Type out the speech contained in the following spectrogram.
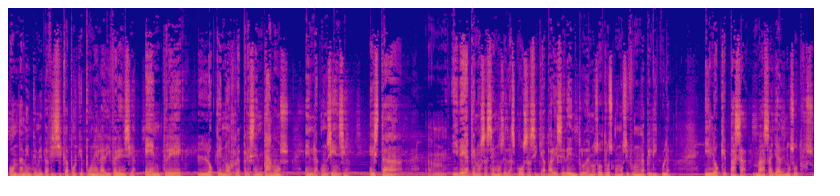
hondamente metafísica porque pone la diferencia entre lo que nos representamos en la conciencia, esta mm, idea que nos hacemos de las cosas y que aparece dentro de nosotros como si fuera una película, y lo que pasa más allá de nosotros.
